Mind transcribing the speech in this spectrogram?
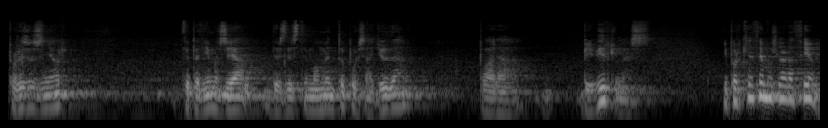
Por eso, Señor, te pedimos ya desde este momento pues ayuda para vivirlas. ¿Y por qué hacemos la oración?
